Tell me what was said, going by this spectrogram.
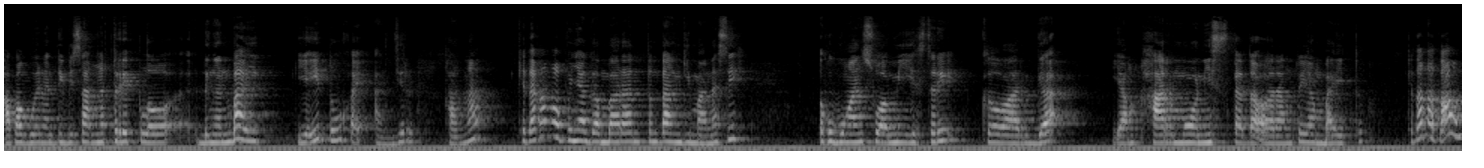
Apa gue nanti bisa ngetrit lo dengan baik? Ya itu kayak anjir karena kita kan nggak punya gambaran tentang gimana sih hubungan suami istri keluarga yang harmonis kata orang tuh yang baik tuh. Kita nggak tahu.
